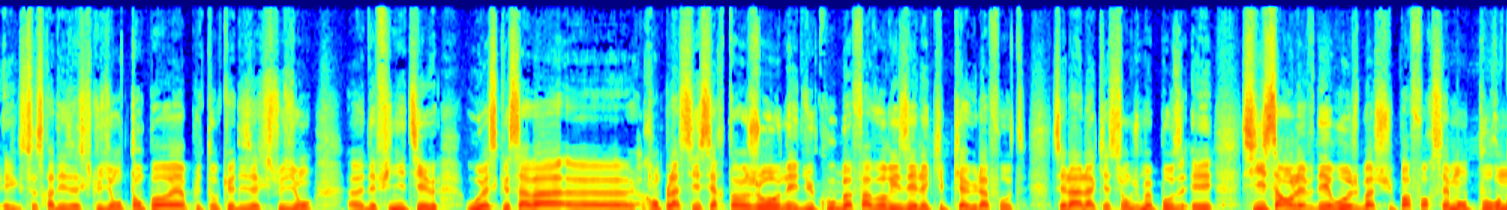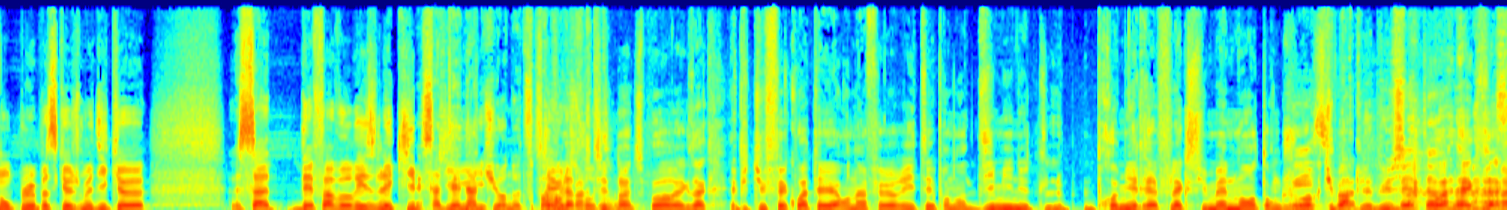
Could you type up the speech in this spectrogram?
et ce sera des exclusions temporaires plutôt que des exclusions euh, définitives, ou est-ce que ça va euh, remplacer certains jaunes et du coup bah, favoriser l'équipe qui a eu la faute? C'est là la question que je me pose. Et si ça enlève des rouges, bah, je suis pas forcément pour non plus parce que je me dis que ça défavorise l'équipe ça qui- dénature notre qui a eu sport. la partie faute. de notre sport, exact. Et puis tu fais quoi? Tu es en infériorité pendant 10 minutes. Le, le premier réflexe humainement en tant que Oui, joueur, tu tu vas. parques le bus. Béton. Voilà, exact. Ouais,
